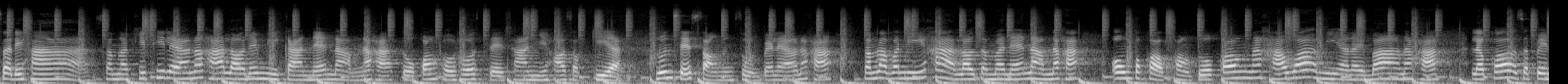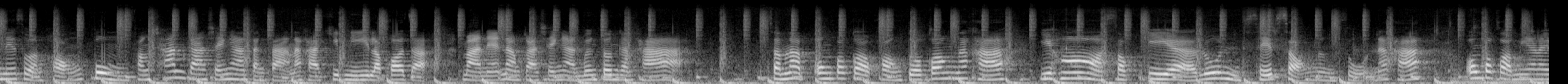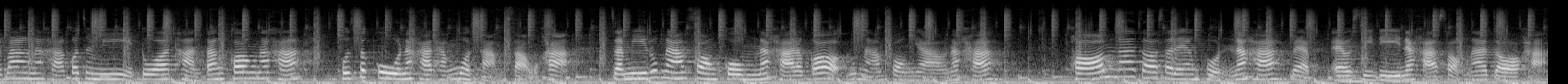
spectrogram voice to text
สวัสดีค่ะสำหรับคลิปที่แล้วนะคะ เราได้มีการแนะนำนะคะ ตัวกล้อง Total Station ยี่ห้อ s o c g e a r รุ่น Z 210 ไปแล้วนะคะสำหรับวันนี้ค่ะเราจะมาแนะนำนะคะ องค์ประกอบของตัวกล้องนะคะว่ามีอะไรบ้างนะคะ แล้วก็จะเป็นในส่วนของปุ่มฟังก์ชันการใช้งานต่างๆนะคะ คลิปนี้เราก็จะมาแนะนำการใช้งานเบื้องต้นกันค่ะสำหรับองค์ประกอบของตัวกล้องนะคะ ยี่ห้อ s o c g e a r รุ่น Z 210 นะคะ องค์ประกอบมีอะไรบ้างนะคะ ก็จะมีตัวฐานตั้งกล้องนะคะฟุตสกูนะคะ ทั้งหมด 3 เสาค่ะ จะมีลูกน้ำฟองกลมนะคะ แล้วก็ลูกน้ำฟองยาวนะคะ พร้อมหน้าจอแสดงผลนะคะ แบบ LCD นะคะ 2 หน้าจอค่ะ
